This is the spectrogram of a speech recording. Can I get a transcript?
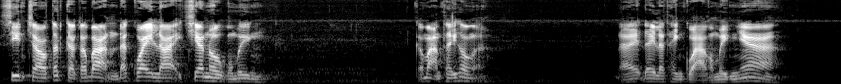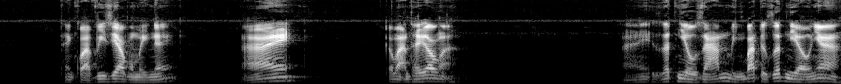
Xin chào tất cả các bạn đã quay lại channel của mình Các bạn thấy không ạ? Đấy, đây là thành quả của mình nhá Thành quả video của mình đấy Đấy Các bạn thấy không ạ? Đấy, rất nhiều rán, mình bắt được rất nhiều nhá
